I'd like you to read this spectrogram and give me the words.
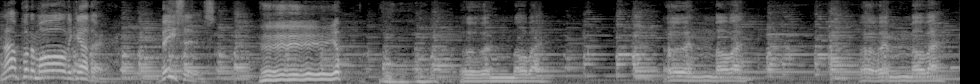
Now put them all together. Bases. Yep. Oh, and over. Oh, and over. Oh, and over.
